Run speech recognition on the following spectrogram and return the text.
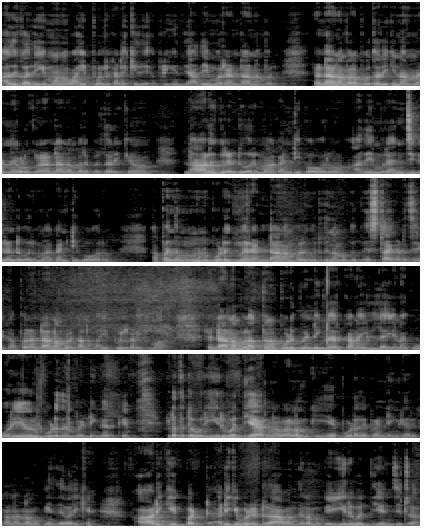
அதுக்கு அதிகமான வாய்ப்புகள் கிடைக்குது அப்படிங்கிறது. அதே மாதிரி ரெண்டாம் நம்பர் ரெண்டாம் நம்பரை பொறுத்த வரைக்கும் நம்ம என்ன கொடுக்குறோம்? ரெண்டாம் நம்பரை பொறுத்த வரைக்கும் நாலுக்கு ரெண்டு வருமா? கண்டிப்பாக வரும். அதே மாதிரி அஞ்சுக்கு ரெண்டு வருமா? கண்டிப்பாக வரும். அப்போ இந்த மூணு போர்டுக்குமே ரெண்டாம் நம்பருங்கிறது நமக்கு பெஸ்ட்டாக கிடச்சிருக்கு. அப்போ ரெண்டாம் நம்பருக்கான வாய்ப்புகள் கிடைக்குமா? ரெண்டாம் நம்பர் அத்தனை போர்டு பெண்டிங்கில் இருக்கானா? இல்லை. எனக்கு ஒரே ஒரு போர்டு தான் பெண்டிங்கில் இருக்குது கிட்டத்தட்ட ஒரு இருபத்தி ஆறு நாளாக நமக்கு ஏ போர்டில் பெண்டிங்கில் இருக்குது ஆனால் நமக்கு இந்த வரைக்கும் அடிக்கப்பட்டு அடிக்கப்பட்ட ட்ரா வந்து நமக்கு இருபத்தி அஞ்சு ட்ரா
